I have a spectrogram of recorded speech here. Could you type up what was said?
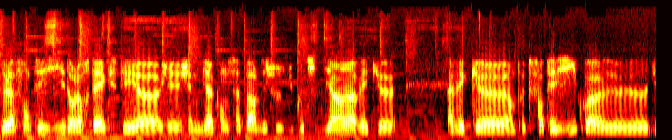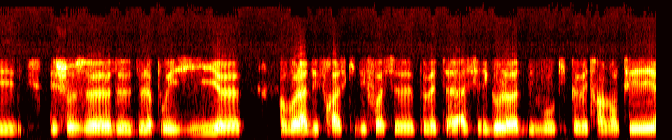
de la fantaisie dans leurs textes et euh, j'aime bien quand ça parle des choses du quotidien avec euh, avec euh, un peu de fantaisie quoi des, des choses de, de la poésie voilà des phrases qui des fois se, peuvent être assez rigolotes des mots qui peuvent être inventés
